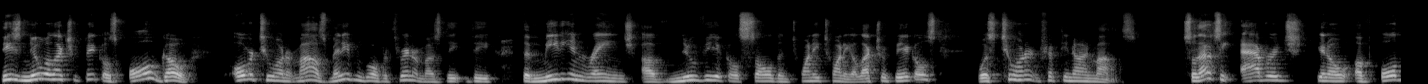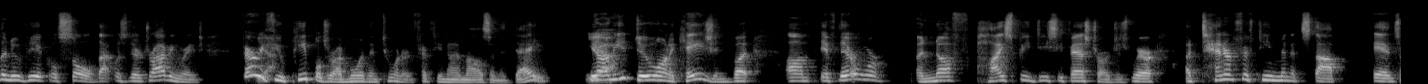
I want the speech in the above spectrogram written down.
these new electric vehicles all go over 200 miles. Many of them go over 300 miles. The, the, the median range of new vehicles sold in 2020, electric vehicles, was 259 miles. So that's the average, you know, of all the new vehicles sold. That was their driving range. Very yeah. few people drive more than 259 miles in a day. You yeah. know, I mean, you do on occasion, but um, if there were enough high speed DC fast chargers where a 10 or 15 minute stop adds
